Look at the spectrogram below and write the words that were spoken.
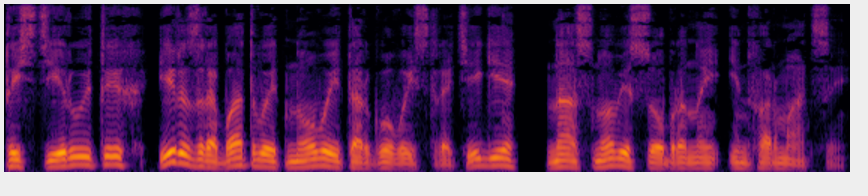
тестирует их и разрабатывает новые торговые стратегии на основе собранной информации.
